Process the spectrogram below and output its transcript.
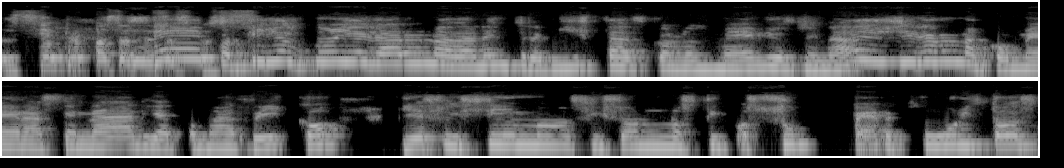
Siempre pasan sí, esas cosas. porque ellos no llegaron a dar entrevistas con los medios ni nada, ellos llegaron a comer a cenar y a tomar rico, y eso hicimos, y son unos tipos súper cultos,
